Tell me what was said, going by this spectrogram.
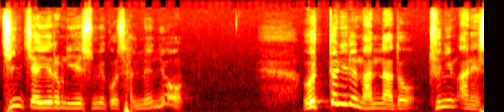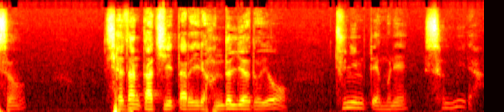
진짜 여러분이 예수 믿고 살면요. 어떤 일을 만나도 주님 안에서 세상 가치에 따라 이렇게 흔들려도요. 주님 때문에 섭니다.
